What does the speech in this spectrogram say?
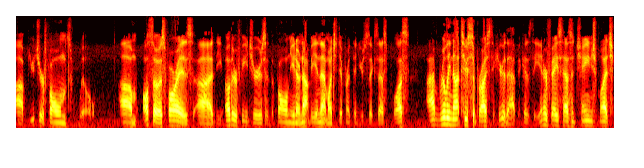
uh, future phones will. Um, also, as far as uh, the other features of the phone, you know, not being that much different than your 6S Plus, I'm really not too surprised to hear that because the interface hasn't changed much.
